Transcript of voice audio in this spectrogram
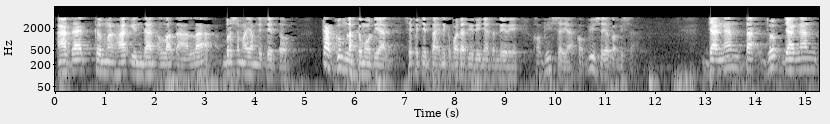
ada kemahaindahan Allah Ta'ala bersemayam di situ. Kagumlah kemudian si pecinta ini kepada dirinya sendiri. Kok bisa ya? Kok bisa ya? Kok bisa? Jangan takjub, jangan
